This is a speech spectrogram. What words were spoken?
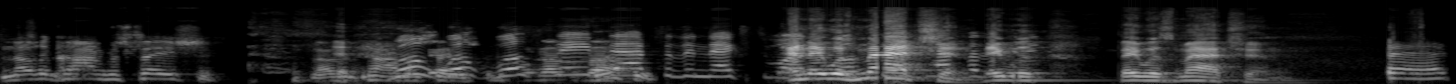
Another conversation. Another We'll we'll, we'll Well, save well. that for the next one. And they was We'll matching. They was next- they was matching. back,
